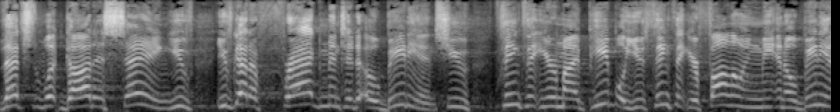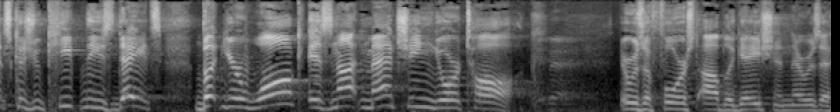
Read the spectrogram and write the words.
That's what God is saying. You've, you've got a fragmented obedience. You think that you're my people. You think that you're following me in obedience because you keep these dates, but your walk is not matching your talk. There was a forced obligation, there was a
